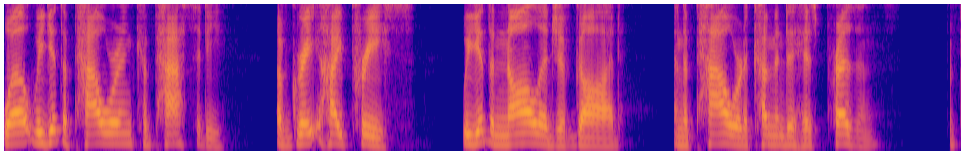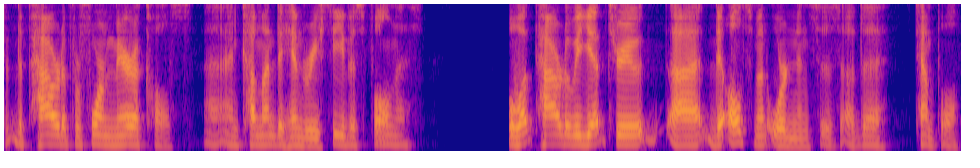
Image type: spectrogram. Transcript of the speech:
Well, we get the power and capacity of great high priests. We get the knowledge of God and the power to come into His presence, the power to perform miracles uh, and come unto Him to receive His fullness. Well, what power do we get through uh, the ultimate ordinances of the temple,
